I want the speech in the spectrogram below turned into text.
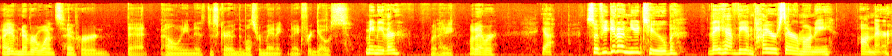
I have never once have heard that Halloween is described the most romantic night for ghosts. Me neither. But hey, whatever. Yeah. So if you get on YouTube, they have the entire ceremony on there.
